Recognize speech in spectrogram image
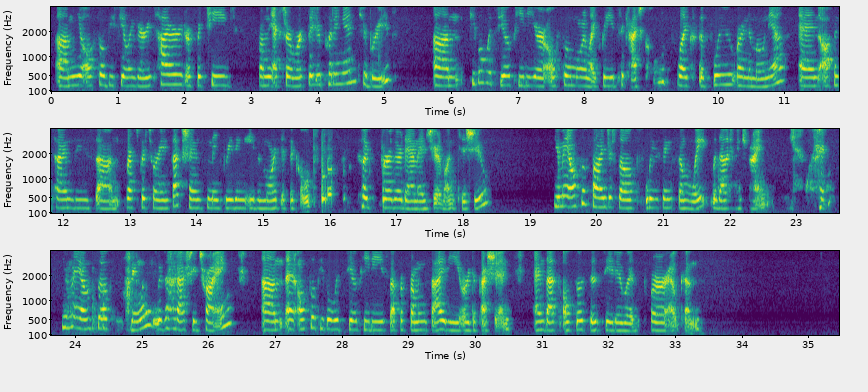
Um, you'll also be feeling very tired or fatigued from the extra work that you're putting in to breathe. Um, people with COPD are also more likely to catch colds like the flu or pneumonia, and oftentimes these um, respiratory infections make breathing even more difficult, could further damage your lung tissue. You may also find yourself losing some weight without even trying. you may also lose weight without actually trying, um, and also, people with COPD suffer from anxiety or depression, and that's also associated with poorer outcomes.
